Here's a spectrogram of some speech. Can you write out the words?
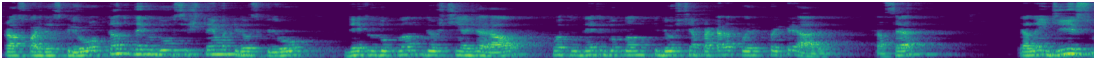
para os quais Deus criou, tanto dentro do sistema que Deus criou, dentro do plano que Deus tinha geral, quanto dentro do plano que Deus tinha para cada coisa que foi criada. Tá certo? E além disso,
